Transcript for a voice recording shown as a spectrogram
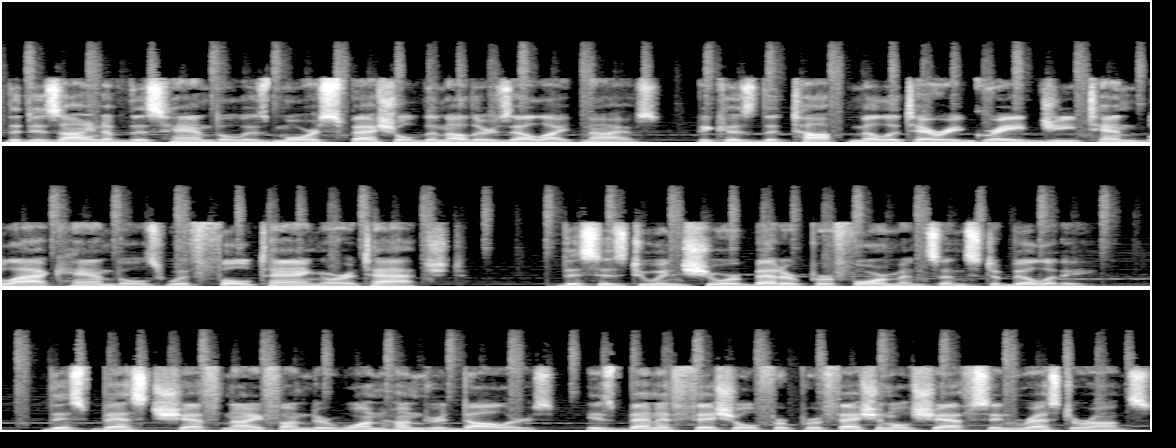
the design of this handle is more special than other Zelite knives because the top military-grade G10 black handles with full tang are attached. This is to ensure better performance and stability. This best chef knife under $100 is beneficial for professional chefs in restaurants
